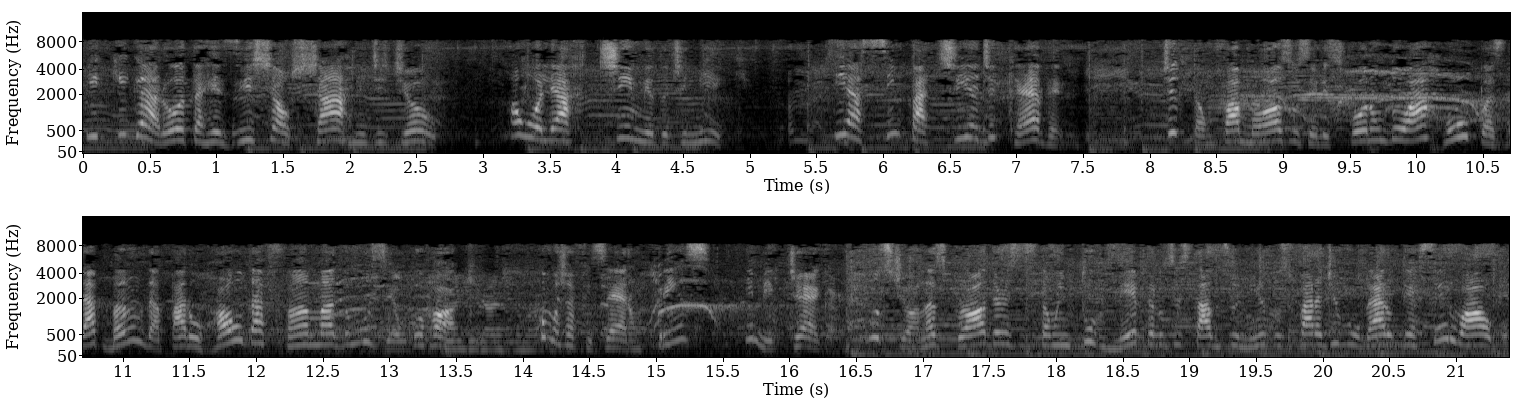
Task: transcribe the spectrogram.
E que garota resiste ao charme de Joe, ao olhar tímido de Nick e à simpatia de Kevin? De tão famosos, eles foram doar roupas da banda para o Hall da Fama do Museu do Rock, como já fizeram Prince e Mick Jagger. Os Jonas Brothers estão em turnê pelos Estados Unidos para divulgar o terceiro álbum,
